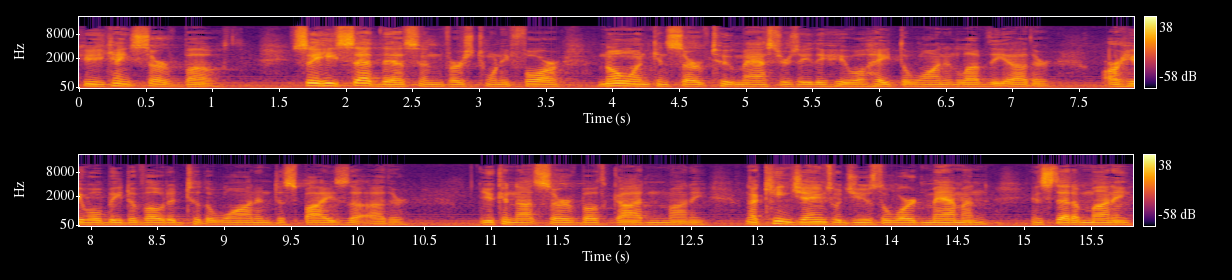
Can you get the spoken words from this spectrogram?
You can't serve both. See, he said this in verse 24 No one can serve two masters. Either he will hate the one and love the other, or he will be devoted to the one and despise the other. You cannot serve both God and money. Now, King James would use the word mammon instead of money.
